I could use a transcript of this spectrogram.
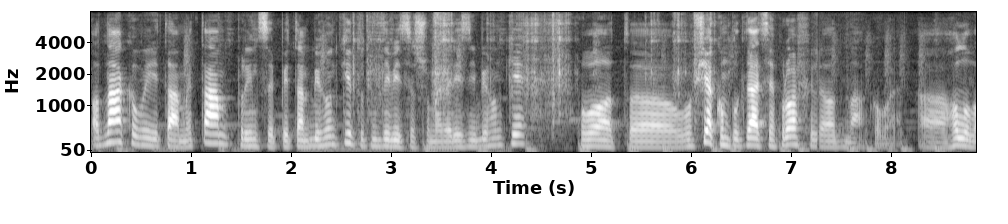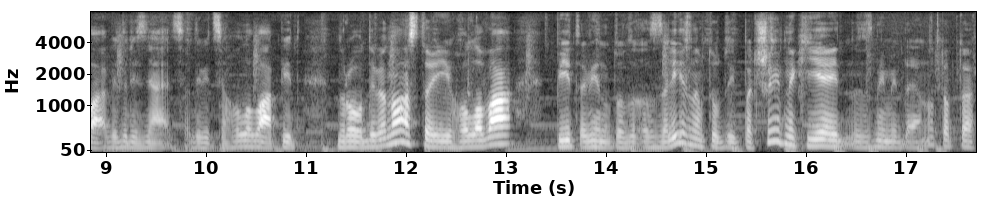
однаковий, і там, і там. В принципі, там бігунки. Тут не дивіться, що в мене різні бігунки. От, е, взагалі комплектація профіля однакова. Е, голова відрізняється. Дивіться, голова під Road 90 і голова під він тут з залізним, тут і підшипник є, і з ним іде. Ну, тобто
